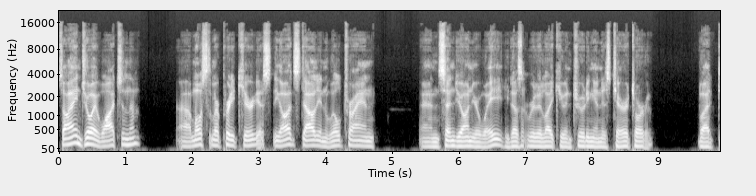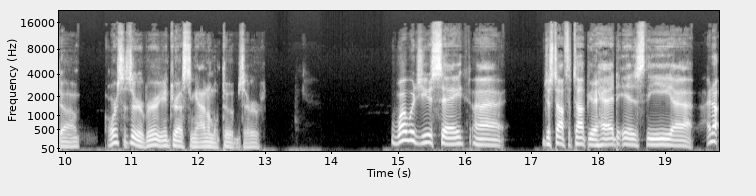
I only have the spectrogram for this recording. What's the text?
So I enjoy watching them. Uh, most of them are pretty curious. The odd stallion will try and and send you on your way. He doesn't really like you intruding in his territory. But uh, horses are a very interesting animal to observe what would you say, uh, just off the top of your head, is the uh, I don't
